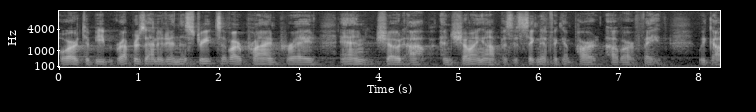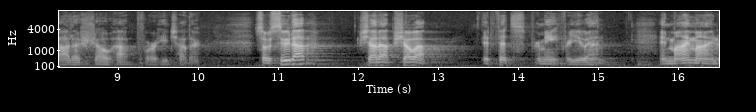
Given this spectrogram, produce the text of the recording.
or to be represented in the streets of our Pride Parade and showed up. And showing up is a significant part of our faith. We gotta show up for each other. So suit up, shut up, show up. It fits for me, for you, Anne. In my mind,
